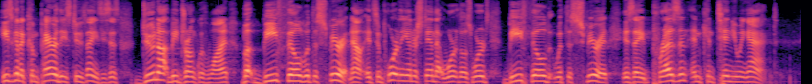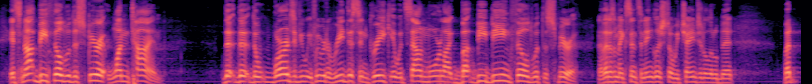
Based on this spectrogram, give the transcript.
he's going to compare these two things. He says, Do not be drunk with wine, but be filled with the Spirit. Now, it's important that you understand that word, those words, be filled with the Spirit, is a present and continuing act. It's not be filled with the Spirit one time. The, the, the words, if, you, if we were to read this in Greek, it would sound more like, but be being filled with the Spirit. Now, that doesn't make sense in English, so we change it a little bit. But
